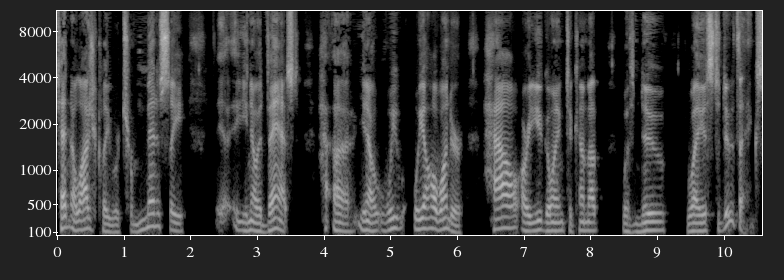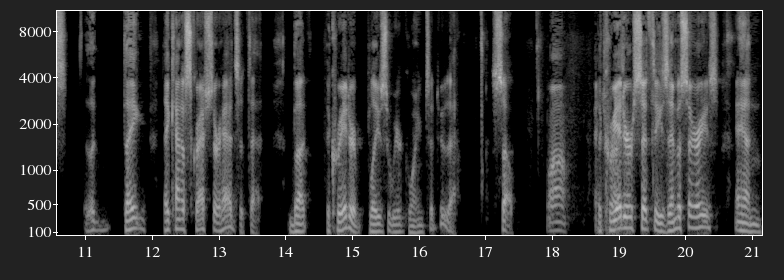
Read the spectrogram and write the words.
Technologically, we're tremendously, uh, you know, advanced. Uh, you know, we we all wonder how are you going to come up with new ways to do things? They they kind of scratch their heads at that, but the Creator believes that we're going to do that. So Wow. the creator sent these emissaries and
